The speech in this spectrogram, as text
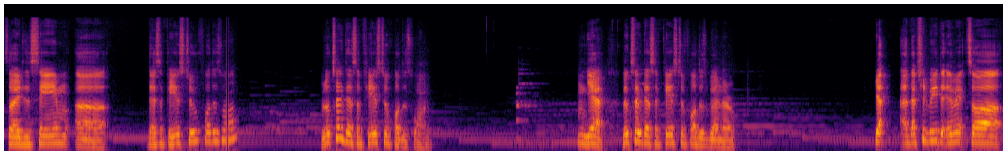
So it's the same uh there's a phase two for this one? Looks like there's a phase two for this one. Hmm, yeah looks like there's a phase two for this banner. Yeah uh, that should be the image. so uh,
